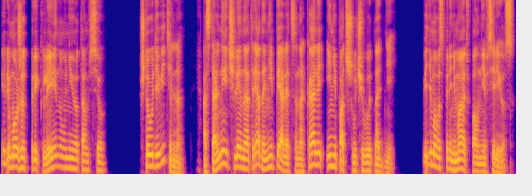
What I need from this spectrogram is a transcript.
Или, может, приклеено у нее там все. Что удивительно, остальные члены отряда не пялятся на Кали и не подшучивают над ней. Видимо, воспринимают вполне всерьез.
